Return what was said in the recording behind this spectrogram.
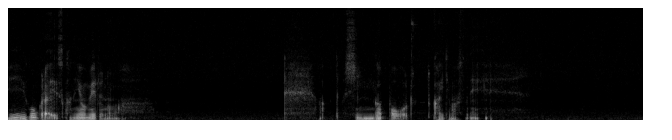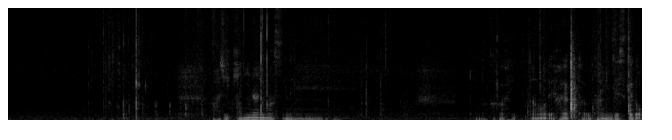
英語ぐらいですかね、読めるのは。あ、でもシンガポールと書いてますね。味気になりますね。お腹が減ったので早く食べたいんですけど。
